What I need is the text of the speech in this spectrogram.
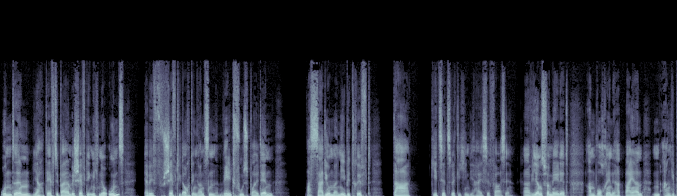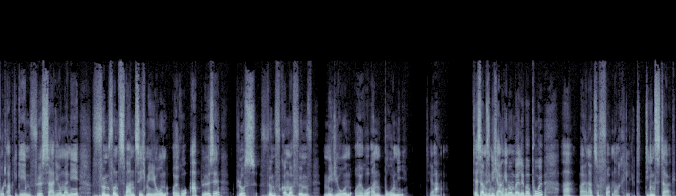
Und ähm, ja, der FC Bayern beschäftigt nicht nur uns, er beschäftigt auch den ganzen Weltfußball. Denn was Sadio Mané betrifft, da geht's jetzt wirklich in die heiße Phase. Wir haben es vermeldet, am Wochenende hat Bayern ein Angebot abgegeben für Sadio Mané. 25 Millionen Euro Ablöse plus 5,5 Millionen Euro an Boni. Ja, das haben sie nicht angenommen bei Liverpool. Ah, Bayern hat sofort nachgelegt. Dienstag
